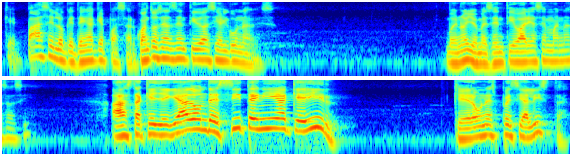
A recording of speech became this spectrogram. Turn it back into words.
que pase lo que tenga que pasar. ¿Cuántos se han sentido así alguna vez? Bueno, yo me sentí varias semanas así. Hasta que llegué a donde sí tenía que ir, que era un especialista.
